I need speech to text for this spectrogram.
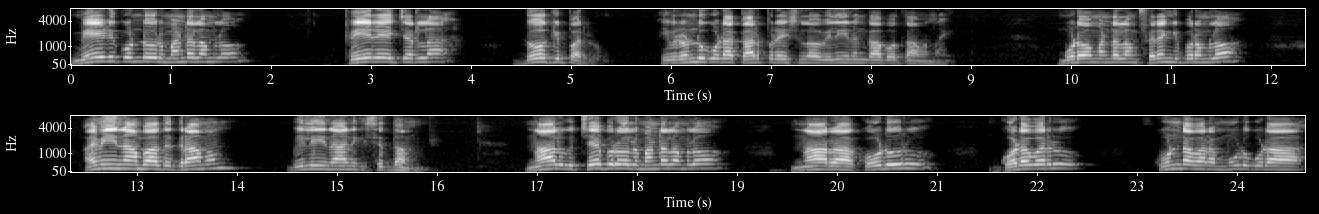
మేడికొండూరు మండలంలో పేరేచెర్ల డోకిపర్రు. ఇవి రెండు కూడా కార్పొరేషన్లో విలీనం కాబోతా ఉన్నాయి. మూడవ మండలం ఫిరంగిపురంలో అమీనాబాద్ గ్రామం విలీనానికి సిద్ధం. నాలుగు చేపురోలు మండలంలో నారా కోడూరు గొడవరు గుండవరం మూడు కూడా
